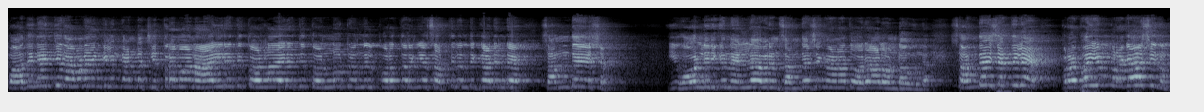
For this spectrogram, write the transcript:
പതിനഞ്ച് തവണയെങ്കിലും കണ്ട ചിത്രമാണ് ആയിരത്തി തൊള്ളായിരത്തി തൊണ്ണൂറ്റി ഒന്നിൽ പുറത്തിറങ്ങിയ സത്യനന്ദിക്കാടിന്റെ സന്ദേശം. ഈ ഹോളിലിരിക്കുന്ന എല്ലാവരും സന്ദേശം കാണാത്ത ഒരാളും ഉണ്ടാവില്ല സന്ദേശത്തിലെ പ്രഭയും പ്രകാശനും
